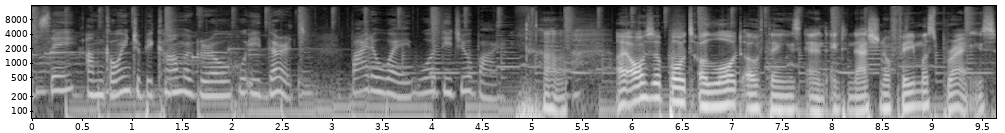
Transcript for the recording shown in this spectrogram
See, I'm going to become a girl who eats dirt. By the way, what did you buy? I also bought a lot of things and international famous brands.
